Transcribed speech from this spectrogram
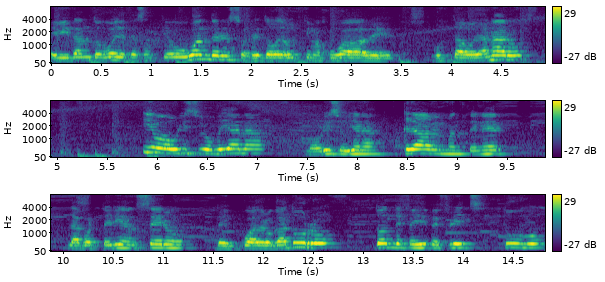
evitando goles de Santiago Wanderers, sobre todo la última jugada de Gustavo Lanaro. Y Mauricio Viana, Mauricio Viana clave en mantener la portería en cero del cuadro Caturro, donde Felipe Fritz tuvo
